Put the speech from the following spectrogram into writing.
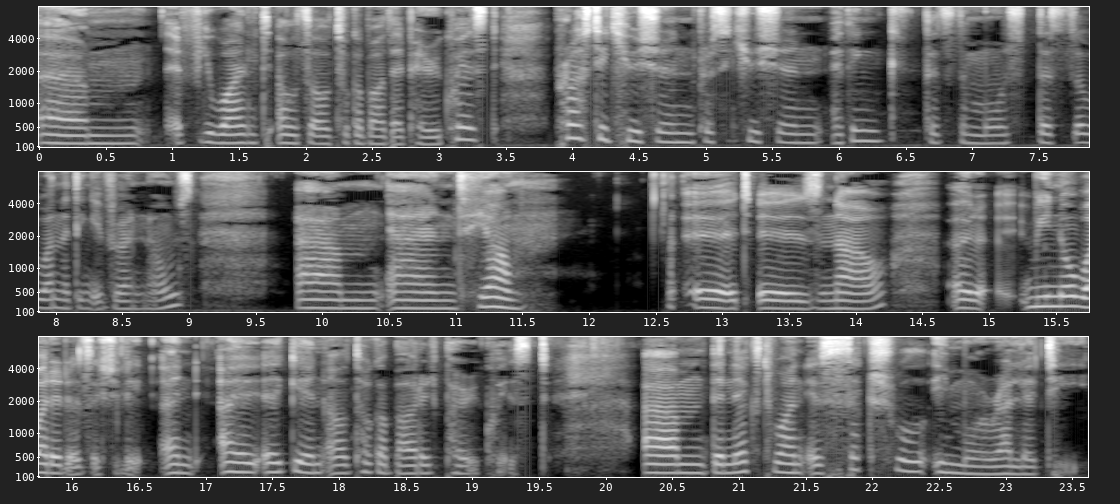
um if you want also i'll talk about that per request prostitution prostitution i think that's the most that's the one i think everyone knows um and yeah it is now uh, we know what it is actually and i again i'll talk about it per request um, the next one is sexual immorality.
